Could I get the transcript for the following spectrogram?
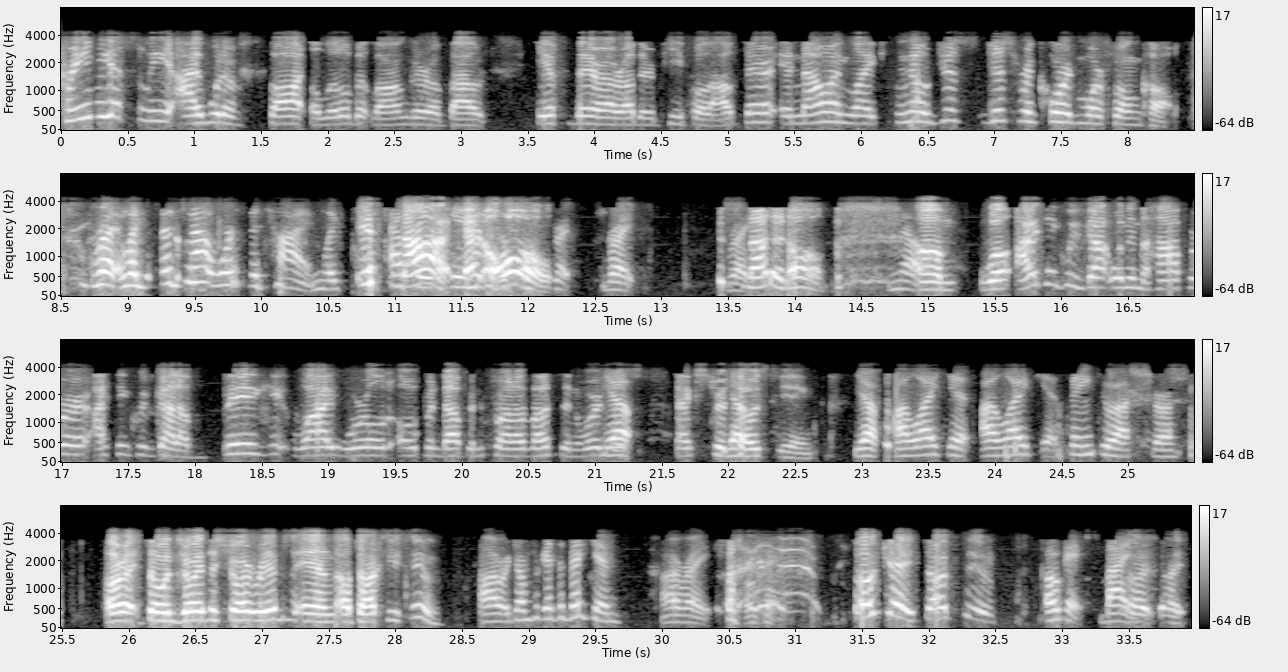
previously I would have thought a little bit longer about if there are other people out there and now I'm like, no, just just record more phone calls. Right, like it's not worth the time. Like It's not at all. Right, right. It's Right. not at all. No. Um, well, I think we've got one in the hopper. I think we've got a big wide world opened up in front of us and we're Yep. just extra Yep. toastying. Yep, I like it. I like it. Thank you, extra. All right, so enjoy the short ribs and I'll talk to you soon. All right, don't forget the bacon. All right. Okay. okay, talk soon. Okay. Bye. All right, bye.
